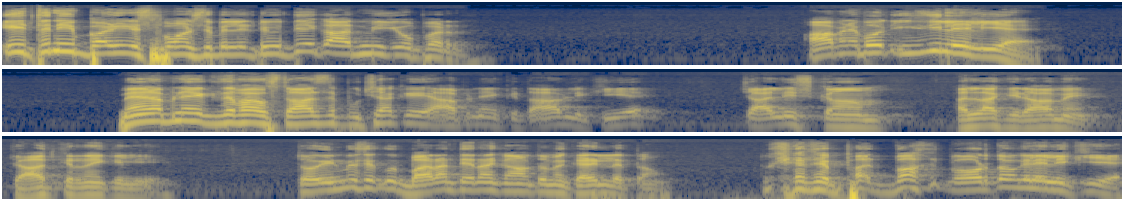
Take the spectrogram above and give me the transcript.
اتنی بڑی رسپانسبلٹی ہوتی ہے ایک آدمی کے اوپر۔ آپ نے بہت ایزی لے لیا ہے۔ میں نے اپنے ایک دفعہ استاد سے پوچھا کہ آپ نے کتاب لکھی ہے چالیس کام اللہ کی راہ میں یاد کرنے کے لیے۔ تو ان میں سے کوئی بارہ تیرہ کام تو میں کر ہی لیتا ہوں۔ تو کہتے بد بخت عورتوں کے لیے لکھی ہے۔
